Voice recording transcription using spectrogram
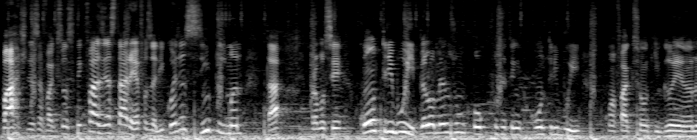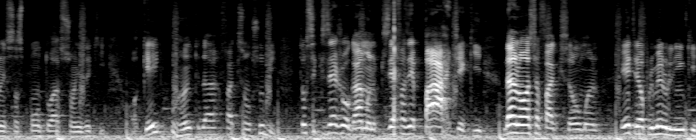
parte dessa facção, você tem que fazer as tarefas ali, coisas simples, mano, tá? Pra você contribuir, pelo menos um pouco você tem que contribuir com a facção aqui, ganhando essas pontuações aqui, ok? O rank da facção subir. Então, se quiser jogar, mano, quiser fazer parte aqui da nossa facção, mano, entre aí o primeiro link,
